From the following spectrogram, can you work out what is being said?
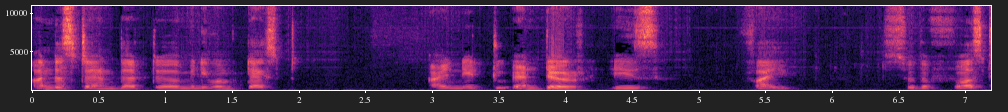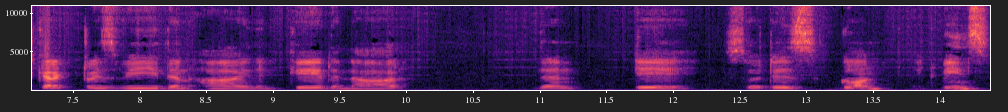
understand that uh, minimum text I need to enter is 5 so the first character is V then I then K then R then A. So it is gone. It means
